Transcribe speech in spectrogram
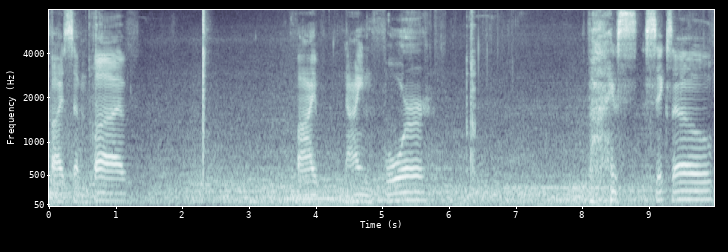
Five, seven, five. Five, nine, four. Five six oh.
